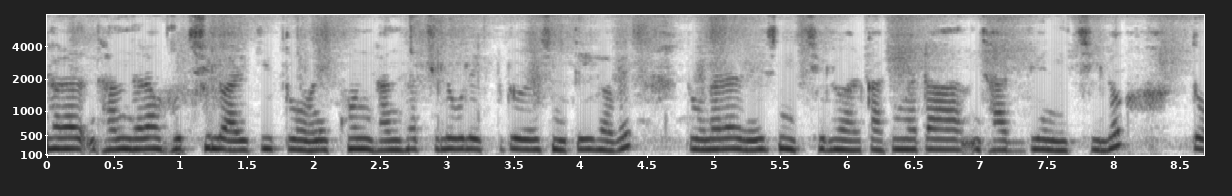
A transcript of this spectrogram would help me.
ঝাড়া ধান ঝাড়া হচ্ছিল আর কি। তো অনেকক্ষণ ধান ঝাড়ছিল বলে একটু তো রেস্ট নিতেই হবে। তো ওনারা রেস্ট নিচ্ছিল আর কাকিমাটা ঝাড় দিয়ে নিচ্ছিল। তো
